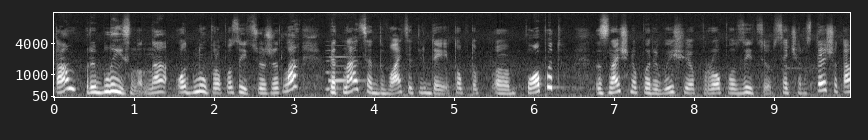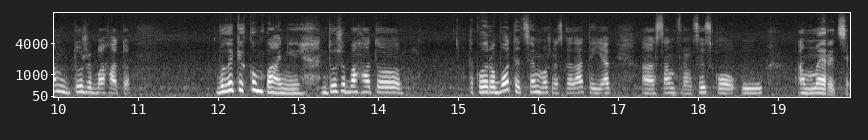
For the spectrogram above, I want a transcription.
там приблизно на одну пропозицію житла 15-20 людей. Тобто е, попит значно перевищує пропозицію. Все через те, що там дуже багато великих компаній, дуже багато такої роботи. Це можна сказати як е, Сан-Франциско у Америці.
